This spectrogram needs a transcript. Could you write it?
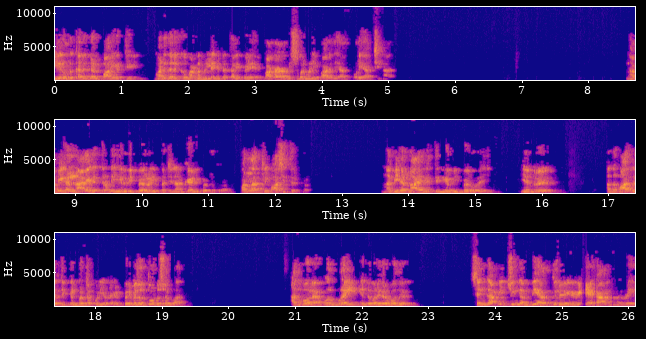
ஈரோடு கருங்கல் பாளையத்தில் மனிதனுக்கு மரணம் இல்லை என்ற தலைப்பிலே மகாகவி சுப்பிரமணிய பாரதியார் உரையாற்றினார். நபிகள் நாயகத்தினுடைய இறுதிப் பேருரை பற்றி நாம் கேள்விப்பட்டிருக்கிறோம். வரலாற்றில் வாசித்திருக்கிறோம். நபிகள் நாயகத்தின் இறுதிப் பேருரை என்று அந்த மார்க்கத்தை பின்பற்றக்கூடியவர்கள் பெருமிதத்தோடு சொல்வார் அதுபோல ஒரு உரை என்று வருகிற போது செங்காவி சிங்கம் வீரத்துறை விவேகானந்தருடைய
